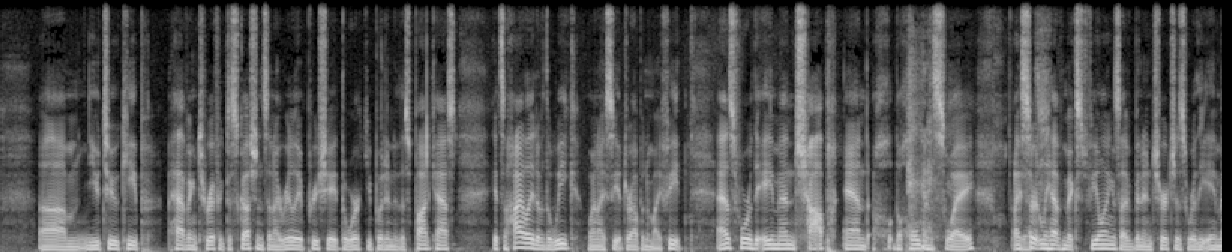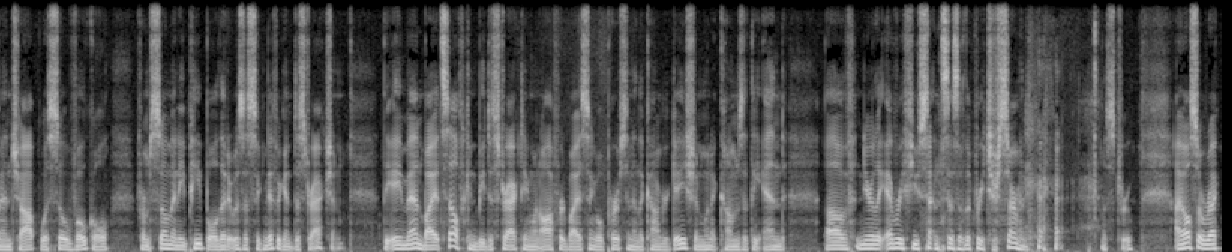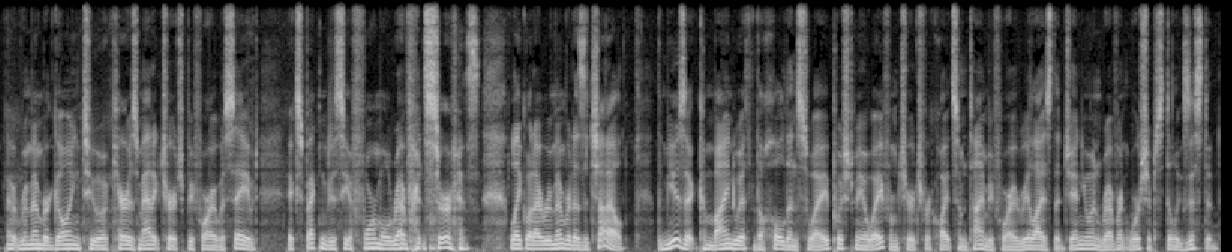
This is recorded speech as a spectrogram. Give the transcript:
Um, you two keep having terrific discussions, and I really appreciate the work you put into this podcast. It's a highlight of the week when I see it drop into my feed. As for the Amen chop and the hold and sway, I certainly have mixed feelings. I've been in churches where the Amen chop was so vocal from so many people that it was a significant distraction. The Amen by itself can be distracting when offered by a single person in the congregation when it comes at the end of nearly every few sentences of the preacher's sermon. That's true. I also rec- uh, remember going to a charismatic church before I was saved, expecting to see a formal reverent service like what I remembered as a child. The music, combined with the hold and sway, pushed me away from church for quite some time before I realized that genuine reverent worship still existed.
